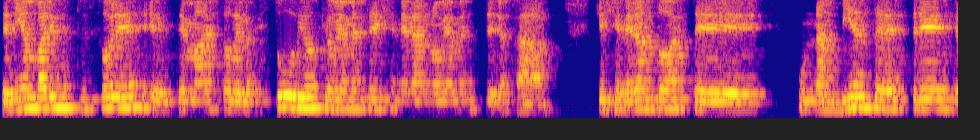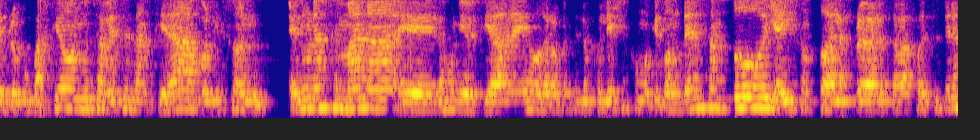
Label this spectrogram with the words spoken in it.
tenían varios estresores, el tema esto de los estudios, que obviamente generan, obviamente, o sea, que generan todo este, un ambiente de estrés, de preocupación, muchas veces de ansiedad, porque son en una semana eh, las universidades o de repente los colegios como que condensan todo y ahí son todas las pruebas, los trabajos, etc.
